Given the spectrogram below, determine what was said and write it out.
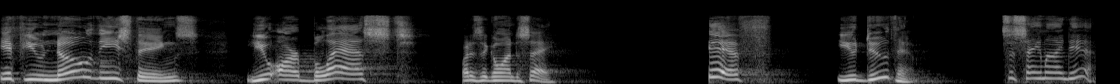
If you know these things, you are blessed. What does it go on to say? If you do them. It's the same idea.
